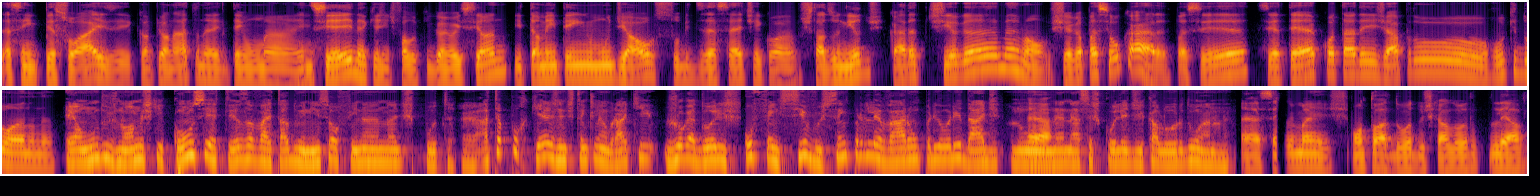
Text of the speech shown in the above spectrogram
Assim, pessoal estaduais e campeonato, né? Ele tem uma NCAA, né? Que a gente falou que ganhou esse ano. E também tem um Mundial Sub-17 aí com os Estados Unidos. O cara chega, meu irmão, chega pra ser o cara. Pra ser, ser até cotado aí já pro Hulk do ano, né? É um dos nomes que com certeza vai estar do início ao fim na, na disputa. É, até porque a gente tem que lembrar que jogadores ofensivos sempre levaram prioridade no, é. né, nessa escolha de calor do ano, né? É, sempre mais pontuador dos calouros leva.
